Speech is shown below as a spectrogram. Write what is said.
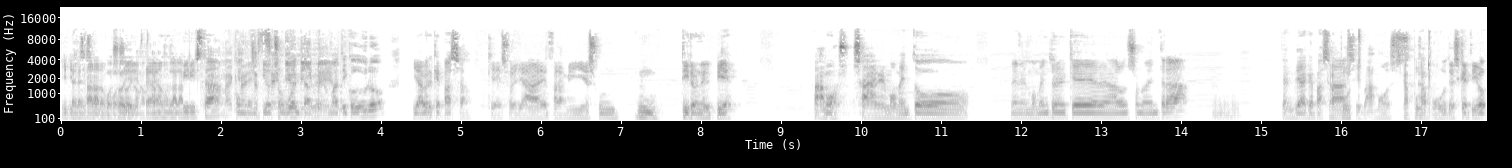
y pensaron, pues oye, nos quedamos en la pista con 28 vueltas de neumático duro y a ver qué pasa. Que eso ya eh, para mí es un, tiro en el pie. Vamos, o sea, en el momento en el momento en el que Alonso no entra, mm, tendría que pasar si vamos, caput. Es que, tío,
